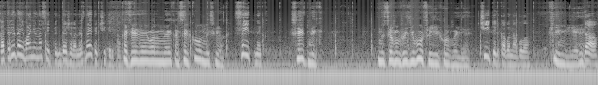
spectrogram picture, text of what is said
Катерина Іванівна Ситник, де живе? Не знаєте вчителька? Катерина Івановна, яка церковна чи як? Ситник. Ситник. Ну це може дівочої фамілія. Вчителька вона була. Ким є? Да.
